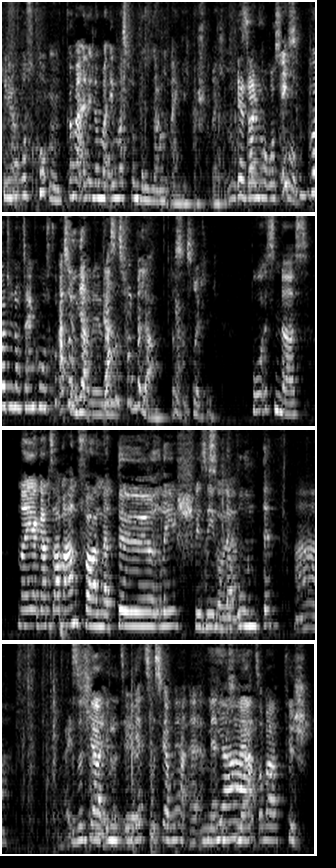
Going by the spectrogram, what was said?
Den Ja. Horoskopen. Können wir eigentlich noch mal irgendwas von Belang eigentlich besprechen? Ja, dein Ich Horoskop. wollte noch dein Horoskop Achso, ja, vorlesen. das ist von Belang. Das Ja. ist richtig. Wo ist denn das? Naja, ganz am Anfang natürlich. Wir sind so, da ja. unten. Ah. Wir sind ja im, jetzt ist ja mehr, äh, mehr Ja. nicht März, aber Fisch.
